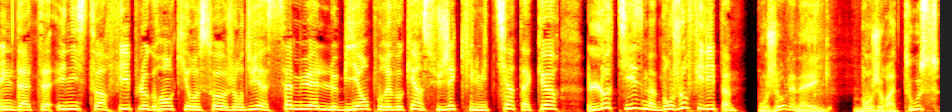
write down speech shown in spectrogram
Une date, une histoire. Philippe Legrand qui reçoit aujourd'hui Samuel Le Bihan pour évoquer un sujet qui lui tient à cœur, l'autisme. Bonjour Philippe. Bonjour Lénaïg. Bonjour à tous.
